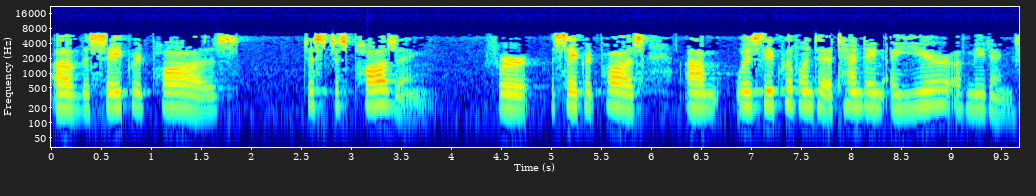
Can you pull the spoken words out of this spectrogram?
of the sacred pause, just just pausing for the sacred pause, um, was the equivalent to attending a year of meetings.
